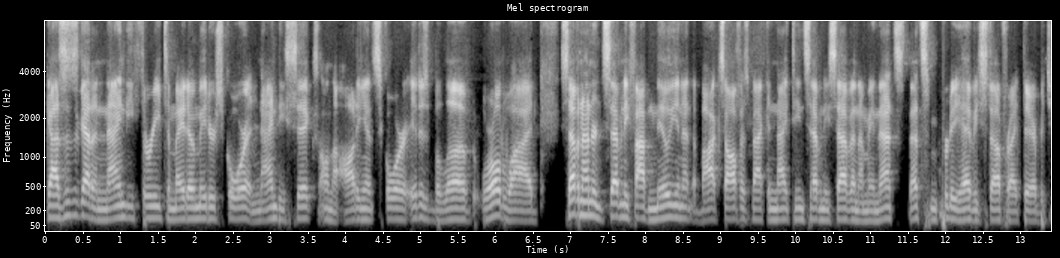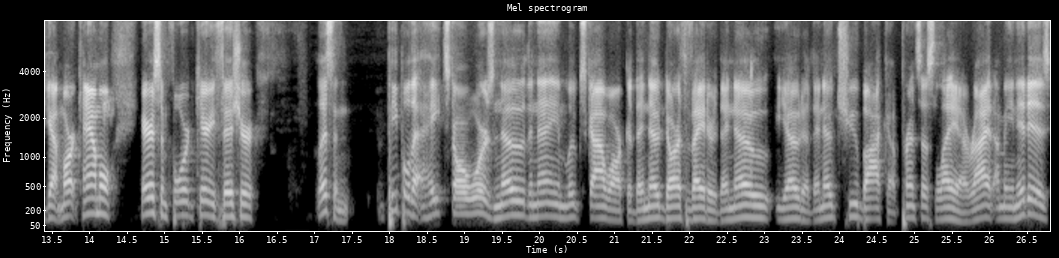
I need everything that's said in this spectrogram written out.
Guys, this has got a 93 tomato meter score and 96 on the audience score. It is beloved worldwide. 775 million at the box office back in 1977. I mean, that's that's some pretty heavy stuff right there. But you got Mark Hamill, Harrison Ford, Carrie Fisher. Listen, people that hate Star Wars know the name Luke Skywalker. They know Darth Vader. They know Yoda. They know Chewbacca, Princess Leia, right? I mean, it is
